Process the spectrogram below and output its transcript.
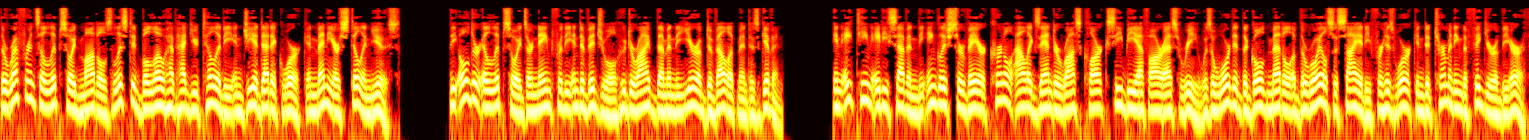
The reference ellipsoid models listed below have had utility in geodetic work and many are still in use. The older ellipsoids are named for the individual who derived them and the year of development is given. In 1887 the English surveyor Colonel Alexander Ross Clarke CBFRS RE was awarded the Gold Medal of the Royal Society for his work in determining the figure of the Earth.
